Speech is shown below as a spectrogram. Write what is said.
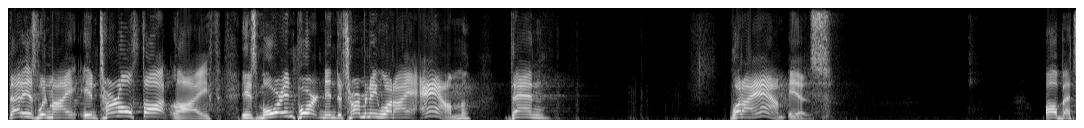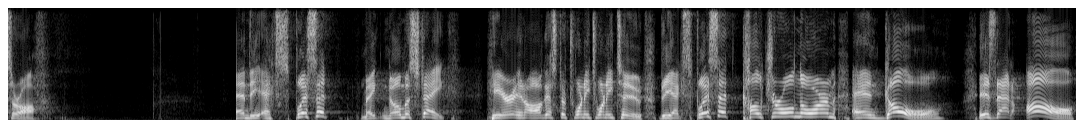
that is, when my internal thought life is more important in determining what I am than what I am is, all bets are off. And the explicit, make no mistake, here in August of 2022, the explicit cultural norm and goal is that all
